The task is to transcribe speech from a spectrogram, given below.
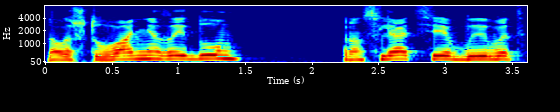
налаштування зайду. Трансляція, вивід.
